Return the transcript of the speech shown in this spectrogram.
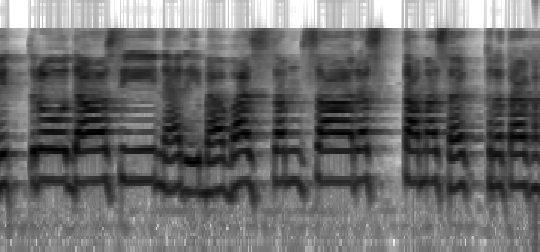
मित्रोदासीनरिभवः संसारस्तमसकृतः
